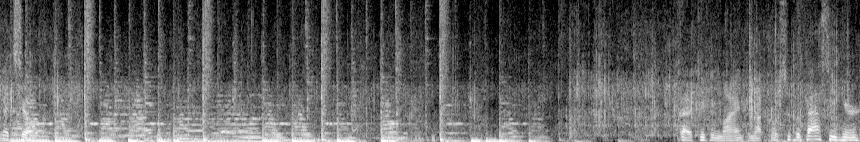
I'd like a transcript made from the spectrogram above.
Next hill. Gotta keep in mind to not go super fast in here.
